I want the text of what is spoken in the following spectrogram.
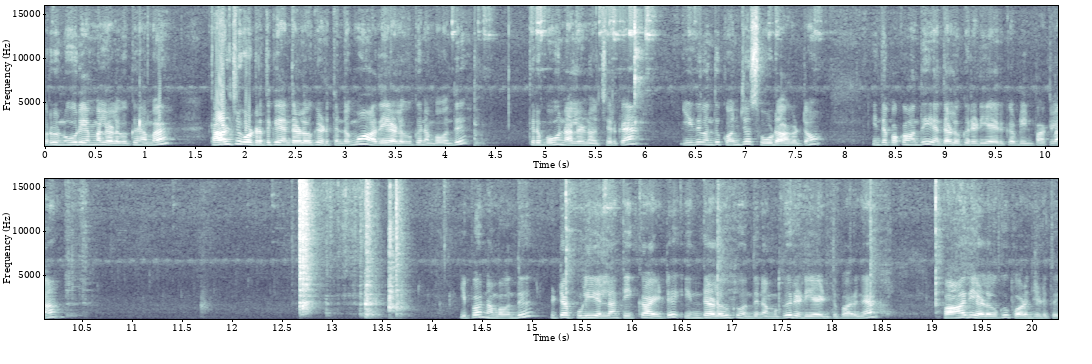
ஒரு நூறு எம்எல் அளவுக்கு நம்ம தாளித்து கொட்டுறதுக்கு எந்த அளவுக்கு எடுத்துட்டோமோ அதே அளவுக்கு நம்ம வந்து திரும்பவும் நல்லெண்ணெய் வச்சுருக்கேன். இது வந்து கொஞ்சம் சூடாகட்டும். இந்த பக்கம் வந்து எந்த அளவுக்கு ரெடியாக இருக்குது அப்படின்னு பார்க்கலாம். இப்போ நம்ம வந்து விட்ட புளியெல்லாம் திக்காயிட்டு இந்த அளவுக்கு வந்து நமக்கு ரெடியாக எடுத்து பாருங்கள் பாதி அளவுக்கு குறைஞ்சிடுது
